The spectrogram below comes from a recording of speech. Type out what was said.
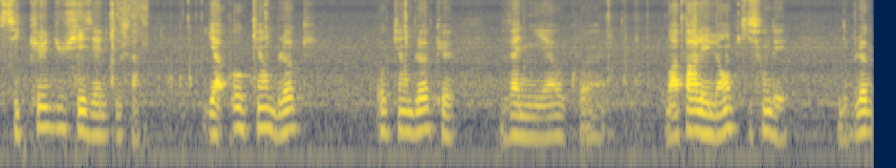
C'est que du chisel tout ça. Il n'y a aucun bloc, aucun bloc vanilla ou quoi. Bon, à part les lampes qui sont des, blocs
